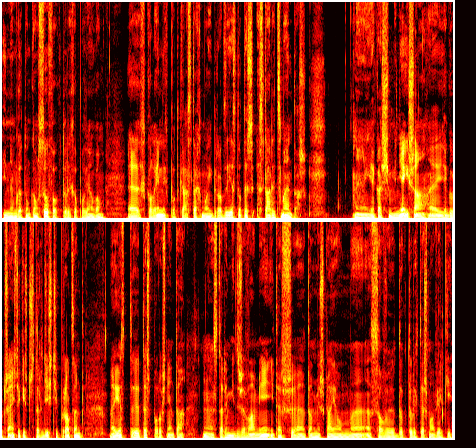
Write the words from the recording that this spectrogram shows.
innym gatunkom sów, o których opowiem Wam e, w kolejnych podcastach, moi drodzy. Jest to też stary cmentarz. Jakaś mniejsza jego część, jakieś 40% jest też porośnięta starymi drzewami i też tam mieszkają sowy, do których też ma wielki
